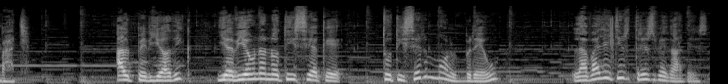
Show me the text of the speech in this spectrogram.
Vaig. Al periòdic hi havia una notícia que, tot i ser molt breu, la va llegir tres vegades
